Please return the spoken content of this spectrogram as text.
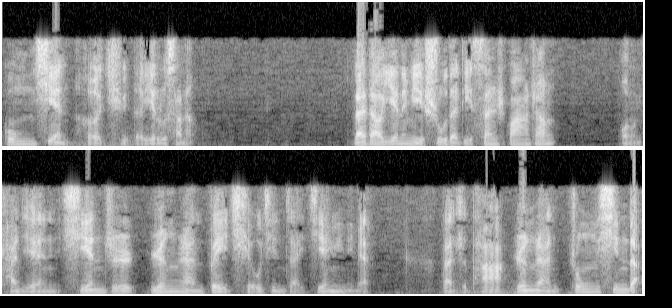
攻陷和取得耶路撒冷。来到耶利米书的第三十八章，我们看见先知仍然被囚禁在监狱里面，但是他仍然忠心的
